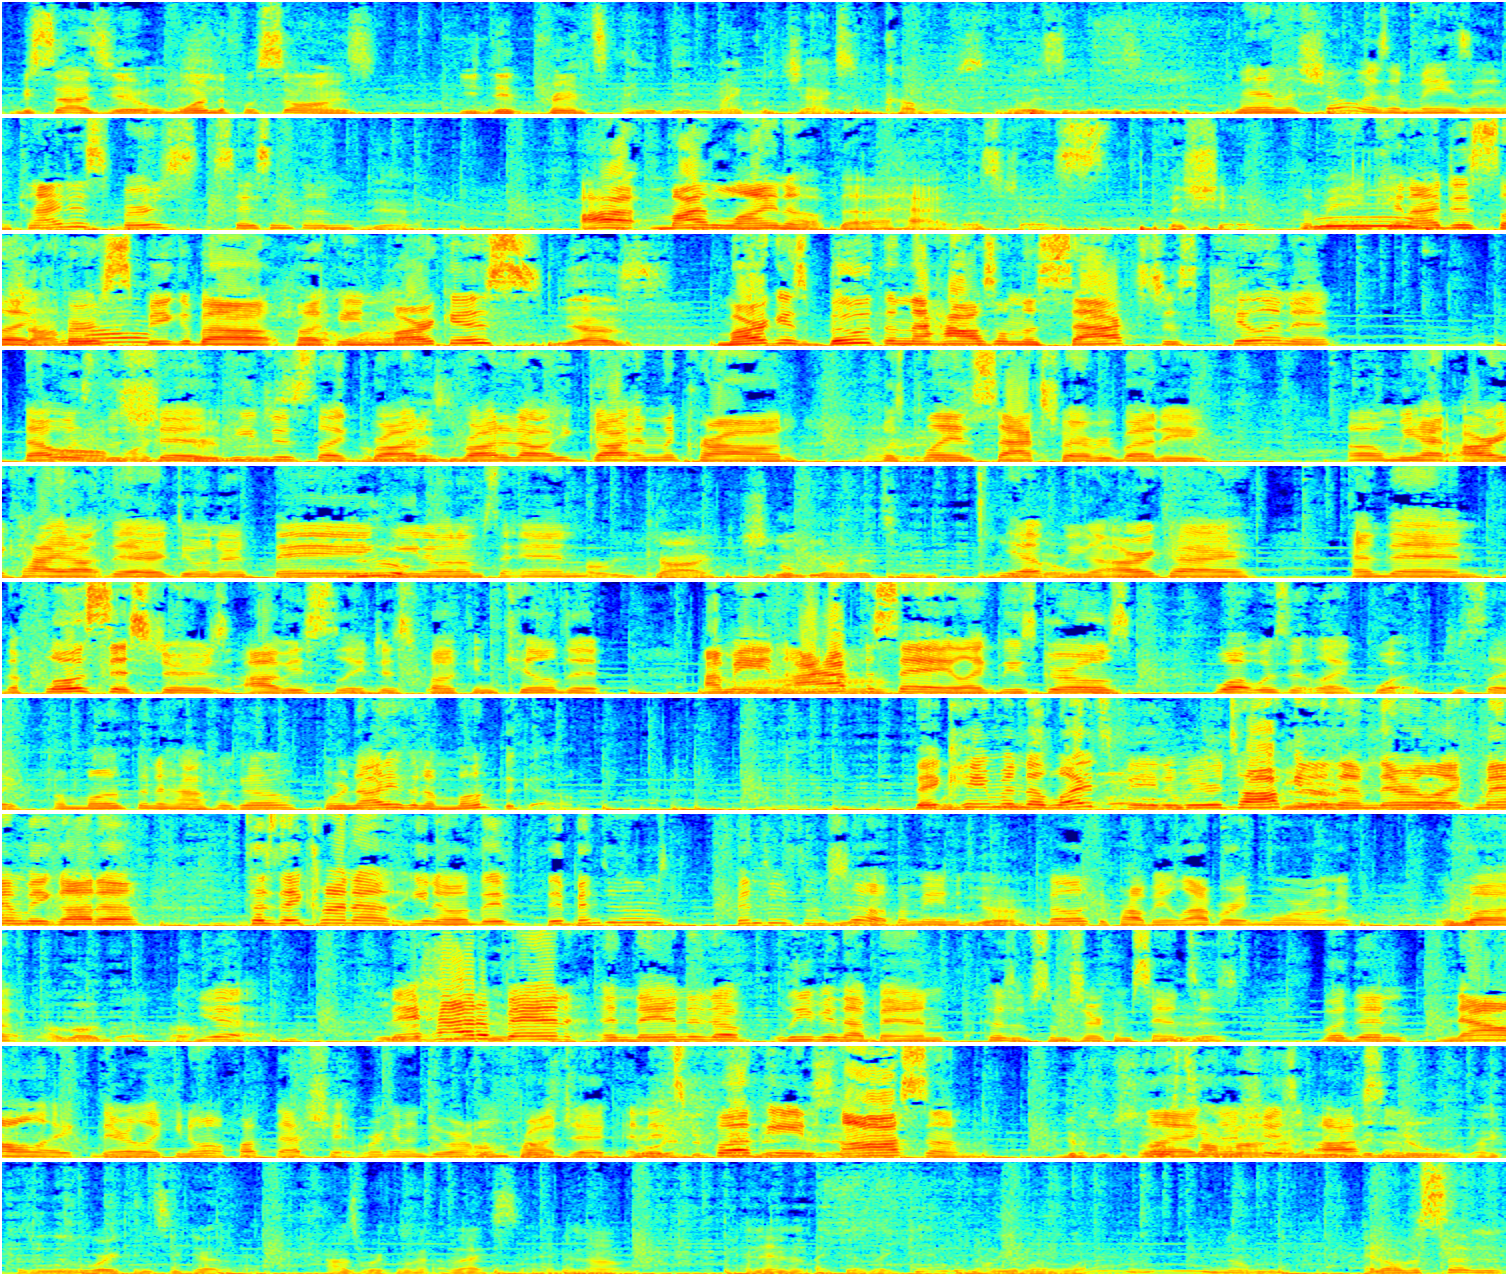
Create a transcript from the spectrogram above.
Besides your wonderful songs, you did Prince and you did Michael Jackson covers. It was amazing. man, the show was amazing. Can I just first say something? Yeah. I my lineup that I had was just the shit. I mean, can I just like Shout first speak about Shout fucking. Marcus? Yes. Marcus Booth in the house on the sax, just killing it. That was Oh, the shit. He just like brought Amazing. it brought it out. He got in the crowd, was playing sax for everybody. Um, we had Ari Kai out there doing her thing. Yeah. You know what I'm saying? Ari Kai. She gonna be on here too. Really Yep, dope. we got Ari Kai. And then the Flow Sisters obviously just fucking killed it. I mean, I have to Ah. say, like, these girls, what was it, like, what, just like a month and a half ago? Or not even a month ago. They came into Lightspeed and we were talking Yeah. to them. They were like, man, we gotta. Because they kind of, you know, they've, they've been through them. Been through some stuff. I mean, Yeah. Bella could probably elaborate more on it. And but- it- I love that. I- Yeah, they had a yeah. band and they ended up leaving that band because of some circumstances. But then now, like they're like, you know what? Fuck that shit. We're gonna do our The own project, and it's fucking yeah. awesome. The, the first Like, time I, shit's I awesome. even knew, like, cause we was working together. I was working with Alexa, and then um, and then like they was like, yeah, we know you. Like, what? You know me? And all of a sudden,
